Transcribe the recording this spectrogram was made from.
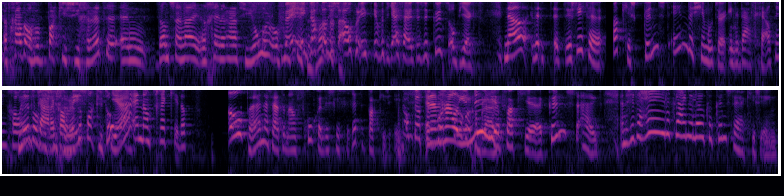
Het gaat over een pakje sigaretten en dan zijn wij een generatie jonger of Nee, ik het? dacht Wat dat is het over iets... Want jij zei het is een kunstobject. Nou, er zitten pakjes kunst in. Dus je moet er inderdaad geld in gooien. Net Het als kader mis. sigarettenpakje, toch? Ja, en dan trek je dat open. En daar zaten dan vroeger de sigarettenpakjes in. En dan haal je nu je pakje kunst uit. En er zitten hele kleine leuke kunstwerkjes in.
